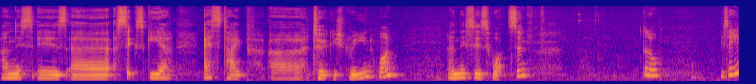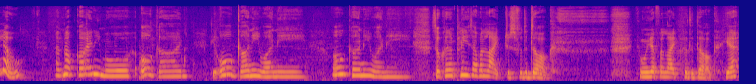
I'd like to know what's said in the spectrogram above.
And this is a six gear S-type uh, Turkish green one. And this is Watson. Hello. You say hello? I've not got any more. All gone. The all gonny oney. All gonny oney. So can I please have a like just for the dog? Can we have a like for the dog? Yeah?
